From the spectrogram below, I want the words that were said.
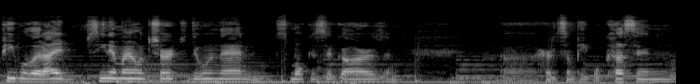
people that I had seen in my own church doing that and smoking cigars and uh, heard some people cussing.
